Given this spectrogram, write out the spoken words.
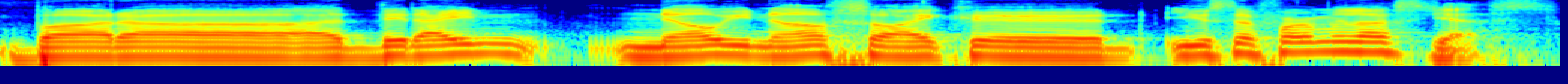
But uh, did I n- know enough so I could use the formulas? Yes.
